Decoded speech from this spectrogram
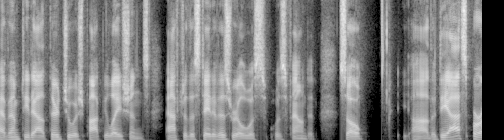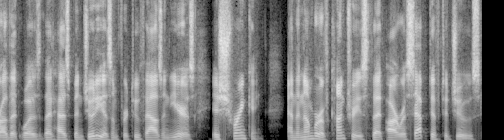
have emptied out their Jewish populations after the state of Israel was was founded. So, uh, the diaspora that was that has been Judaism for two thousand years is shrinking, and the number of countries that are receptive to Jews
